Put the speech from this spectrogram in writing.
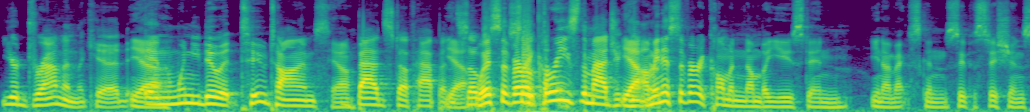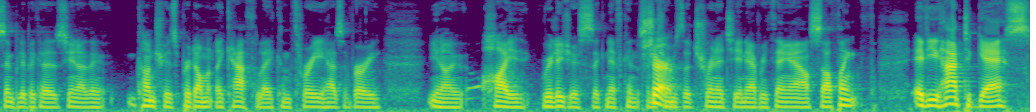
you're drowning the kid. Yeah. And when you do it two times, Yeah. bad stuff happens. Yeah. So, Well, it's a so very co- three's the magic Yeah, number. I mean it's a very common number used in you know Mexican superstitions simply because you know the country is predominantly Catholic and three has a very you know high religious significance Sure. in terms of the Trinity and everything else. So I think if you had to guess,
